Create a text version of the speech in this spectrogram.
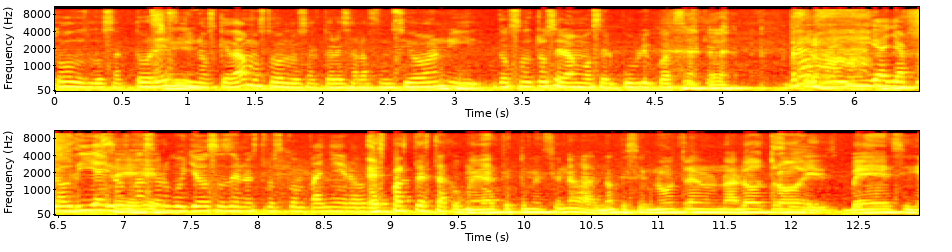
todos los actores Sí. y nos quedamos todos los actores a la función y nosotros éramos el público, así que sonreía y aplaudía y los más orgullosos de nuestros compañeros. Es parte de esta comunidad que tú mencionabas, ¿no? Que se nutren uno al otro Sí. y ves y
